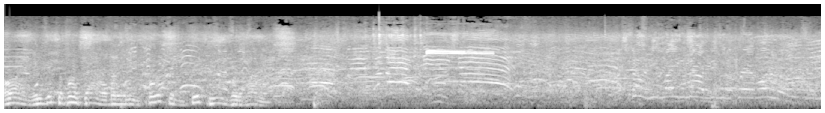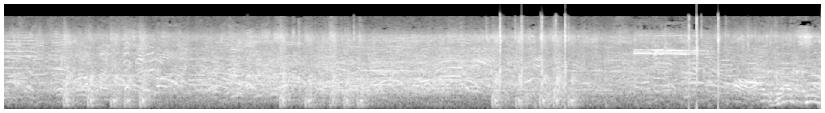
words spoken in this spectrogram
All right, we get the first down, but it'll be first and 15 for the Hornets. Son, he laid him out he's gonna grab of him. Good enough. That's it.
